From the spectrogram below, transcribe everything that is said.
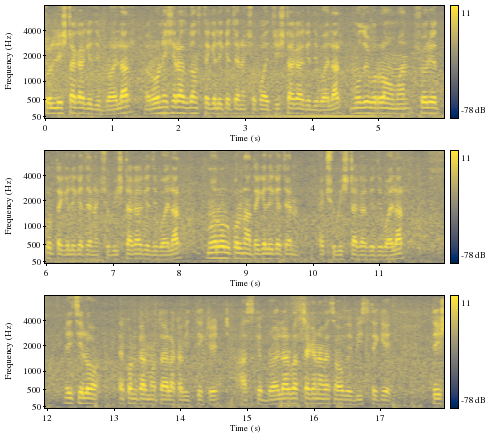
চল্লিশ টাকা কেজি ব্রয়লার, রনি সিরাজগঞ্জ থেকে লিখেছেন একশো পঁয়ত্রিশ টাকা কেজি ব্রয়লার, মুজিবুর রহমান শরীয়তপুর থেকে লিখেছেন একশো বিশ টাকা কেজি ব্রয়লার, নুরুল খুলনা থেকে লিখেছেন একশো বিশ টাকা কেজি ব্রয়লার। এই ছিল এখনকার মতো এলাকা ভিত্তিক রেট। আজকে ব্রয়লার বাচ্চা কেনা বেচা হবে বিশ থেকে তেইশ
